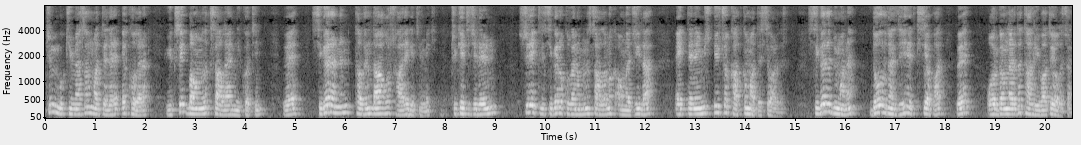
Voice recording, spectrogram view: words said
tüm bu kimyasal maddelere ek olarak yüksek bağımlılık sağlayan nikotin ve sigaranın tadını daha hoş hale getirmek, tüketicilerin sürekli sigara kullanımını sağlamak amacıyla eklenilmiş birçok katkı maddesi vardır. Sigara dumanı doğrudan zehir etkisi yapar ve organlarda tahribata yol açar.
